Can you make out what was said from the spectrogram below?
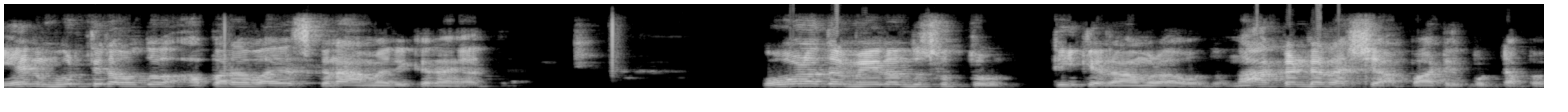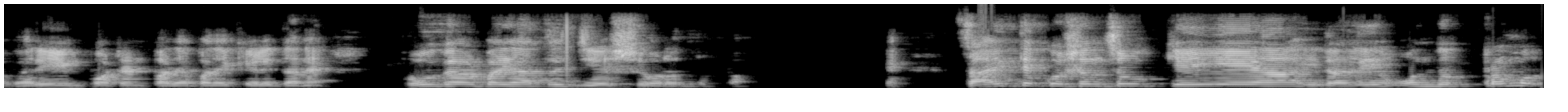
ಏನ್ ಮೂರ್ತಿರಾವ್ದು ಅಪರ ವಯಸ್ಕನ ಅಮೆರಿಕನ ಯಾತ್ರೆ. ಗೋಳದ ಮೇಲೊಂದು ಸುತ್ತು. ಟಿ ಕೆ ರಾಮರಾವ್ ಅವರು ನಾಕಂಡ Russia, Patil Puttappa very important ಪದೇ ಪದೇ ಕೇಳಿದ್ದಾನೆ. ಭೂಗರ್ಭ ಯಾತ್ರೆ ಜಿ ಎಸ್ ಶಿವರುದ್ರಪ್ಪ ಸಾಹಿತ್ಯ ಕ್ವಶನ್ಸ್ ಕೆ ಎ ಇದರಲ್ಲಿ ಒಂದು ಪ್ರಮುಖ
